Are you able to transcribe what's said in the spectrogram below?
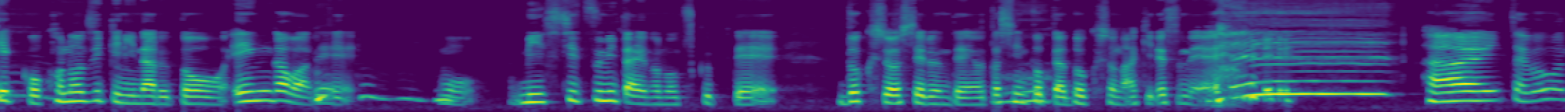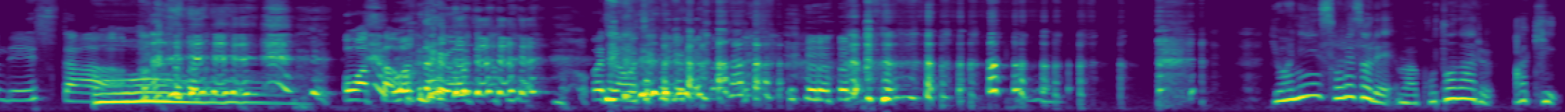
結構この時期になると、縁側で、もう密室みたいなのを作って、読書をしてるんで、私にとっては読書の秋ですね。はい、チャイボモンでした。終わった、終わった、終わった。終わった、終わった。4人それぞれ、まあ、異なる秋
